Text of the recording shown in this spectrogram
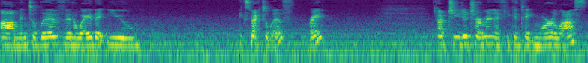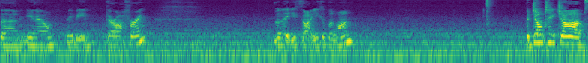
um, and to live in a way that you expect to live, right? Up to you to determine if you can take more or less than, you know, maybe they're offering or that you thought you could live on. But don't take jobs.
